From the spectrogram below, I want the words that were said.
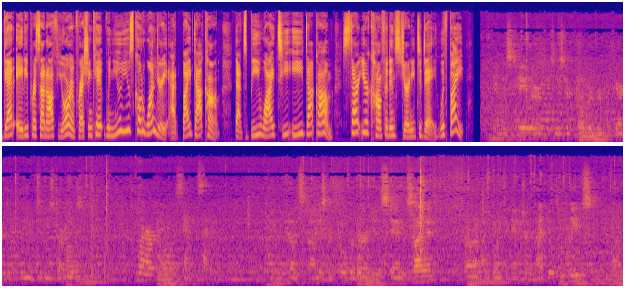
Get 80% off your impression kit when you use code WONDERY at Byte.com. That's B-Y-T-E dot com. Start your confidence journey today with Byte. And Ms. Taylor, is Mr. Kohberger prepared to plead to these charges? Your Honor, we will be standing silent. Because uh, Mr. Kohberger is standing silent, uh, I'm going to enter not guilty pleas on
